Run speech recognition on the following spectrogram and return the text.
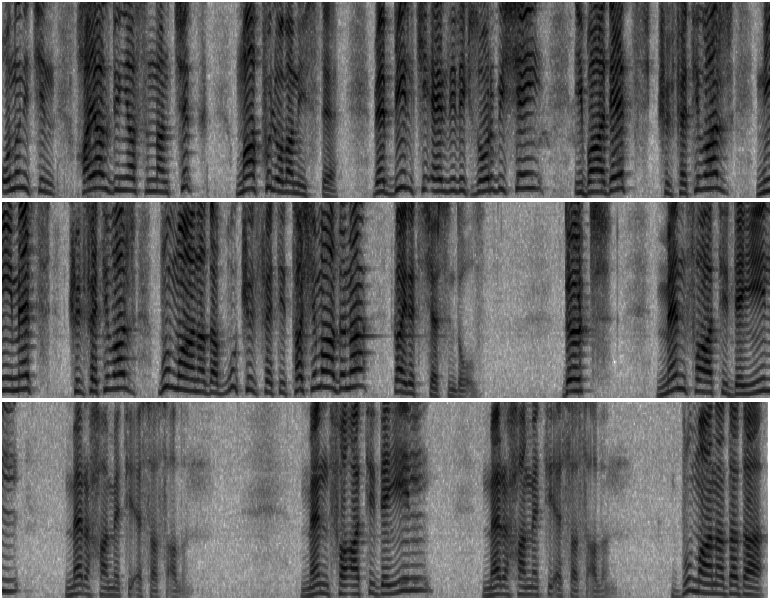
Onun için hayal dünyasından çık makul olanı iste. Ve bil ki evlilik zor bir şey ibadet külfeti var nimet külfeti var. Bu manada bu külfeti taşıma adına gayret içerisinde ol. Dört menfaati değil merhameti esas alın. menfaati değil merhameti esas alın. Bu manada da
